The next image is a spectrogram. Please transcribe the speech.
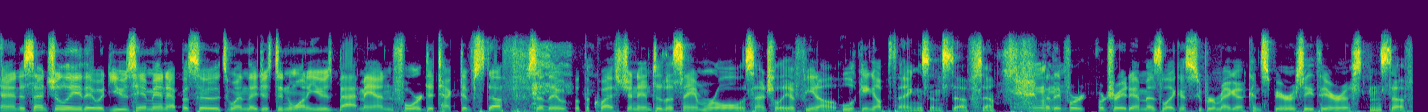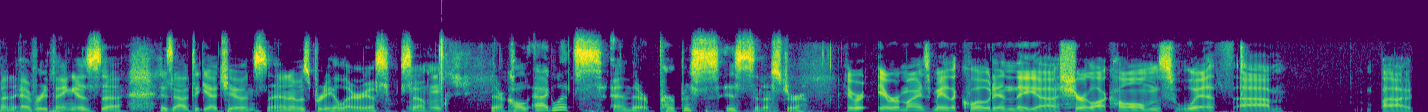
And essentially, they would use him in episodes when they just didn't want to use Batman for detective stuff. So they would put the question into the same role, essentially, of you know looking up things and stuff. So, but they por- portrayed him as like a super mega conspiracy theorist and stuff, and everything is uh, is out to get you, and, and it was pretty hilarious. So, they're called aglets, and their purpose is sinister. It, re- it reminds me of the quote in the uh, Sherlock Holmes with um, uh,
